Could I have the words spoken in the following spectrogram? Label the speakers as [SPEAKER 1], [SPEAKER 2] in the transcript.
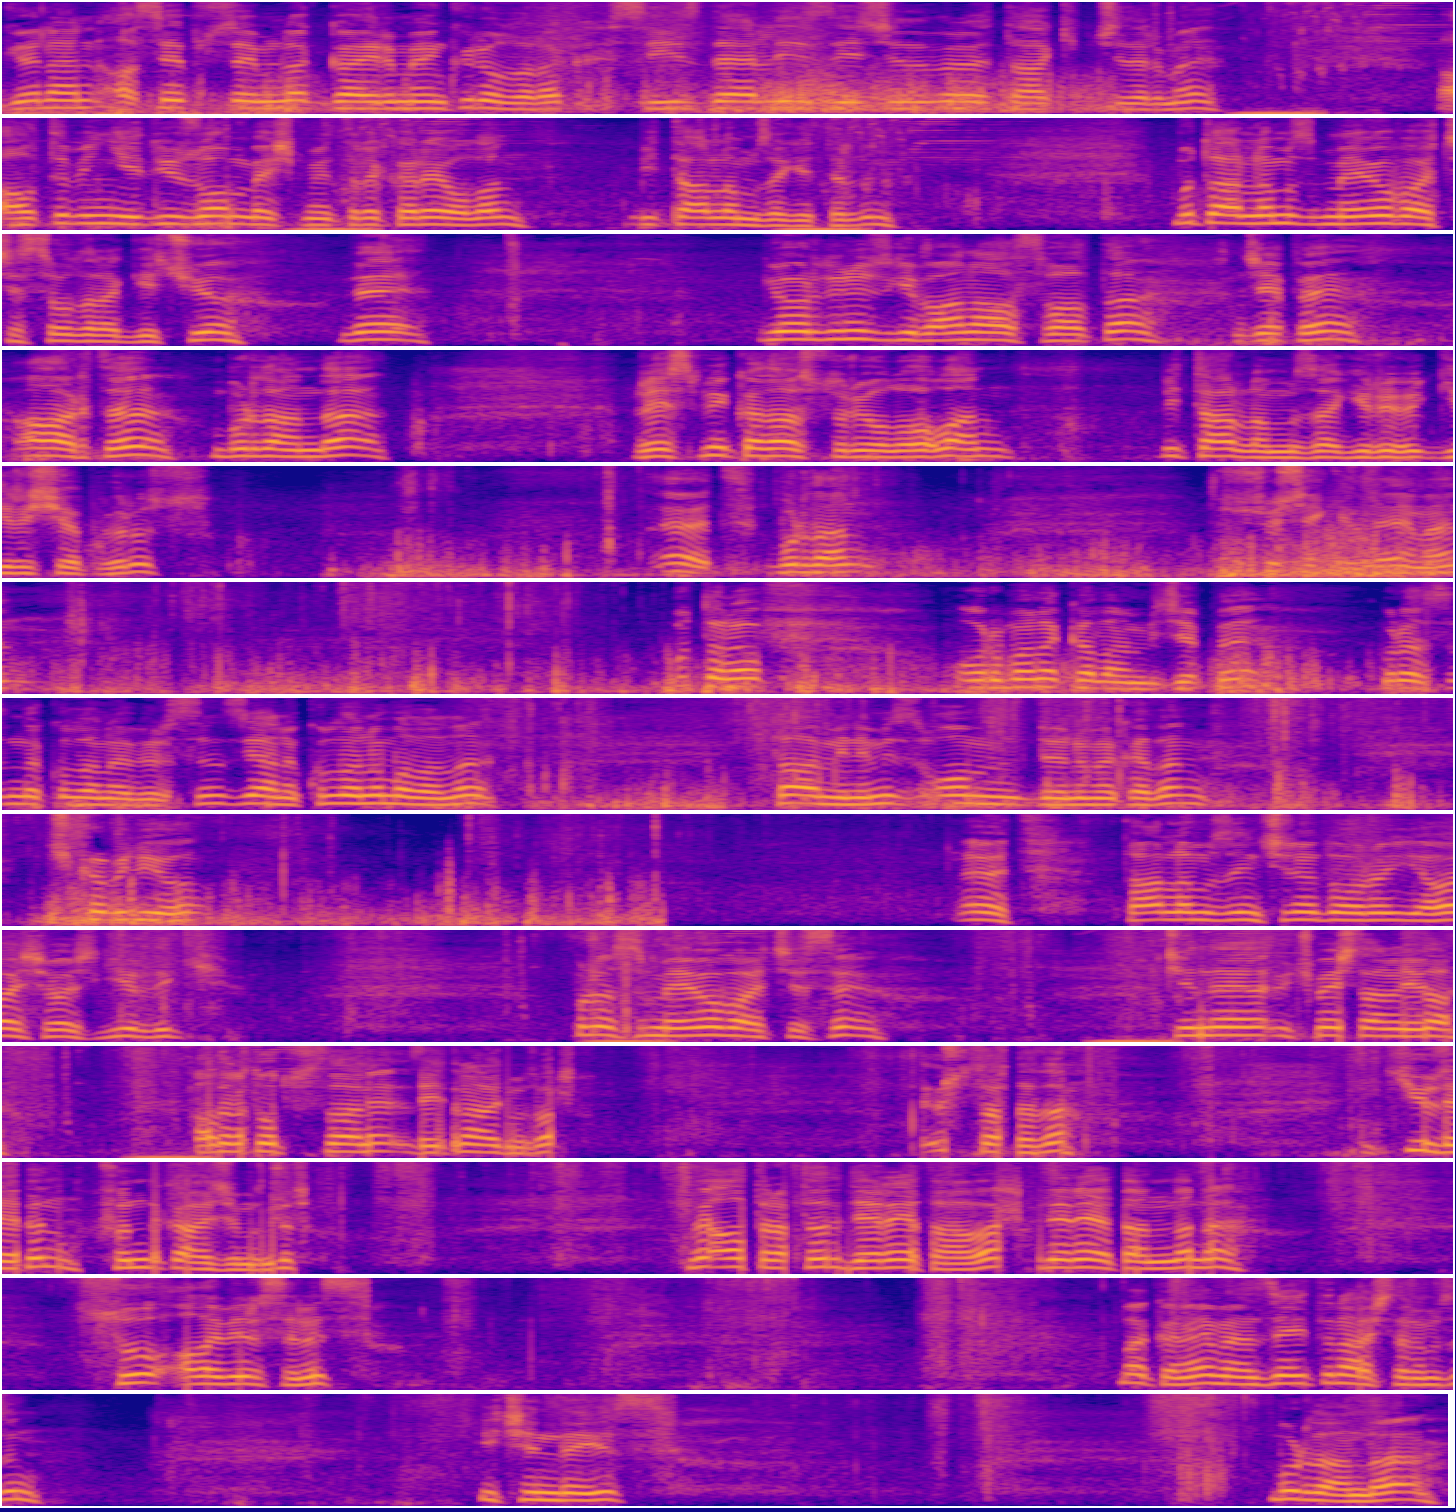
[SPEAKER 1] Gönen Asepsus Emlak Gayrimenkul olarak siz değerli izleyicilerime ve takipçilerime 6715 metrekare olan bir tarlamıza getirdim. Bu tarlamız meyve bahçesi olarak geçiyor ve gördüğünüz gibi ana asfalta cephe artı buradan da resmi kadastro yolu olan bir tarlamıza giriyor, giriş yapıyoruz. Evet buradan şu şekilde hemen bu taraf ormana kalan bir cephe. Burasını da kullanabilirsiniz. Yani kullanım alanı tahminimiz 10 dönüme kadar çıkabiliyor. Evet, tarlamızın içine doğru yavaş yavaş girdik. Burası meyve bahçesi. İçinde 3-5 tane da alt tarafta 30 tane zeytin ağacımız var. Üst tarafta da 200'e yakın fındık ağacımız mevcut. Ve alt tarafta da dere yatağı var. Dere yatağından da su alabilirsiniz. Bakın hemen zeytin ağaçlarımızın içindeyiz. Buradan da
